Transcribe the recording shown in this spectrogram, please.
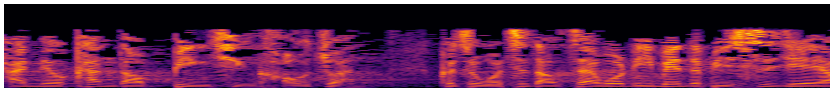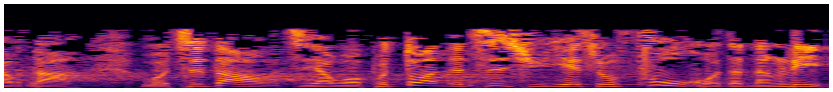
还没有看到病情好转。可是我知道，在我里面的比世界要大。我知道，只要我不断的支取耶稣复活的能力，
